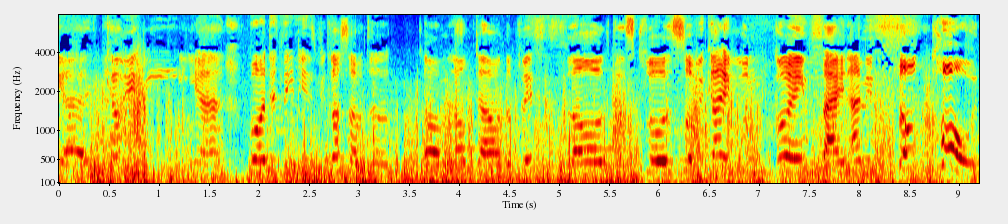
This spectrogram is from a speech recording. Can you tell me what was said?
Yeah, Yeah, but the thing is, because of the um, lockdown, the place is locked, it's closed, so we can't even go inside, and it's so cold.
